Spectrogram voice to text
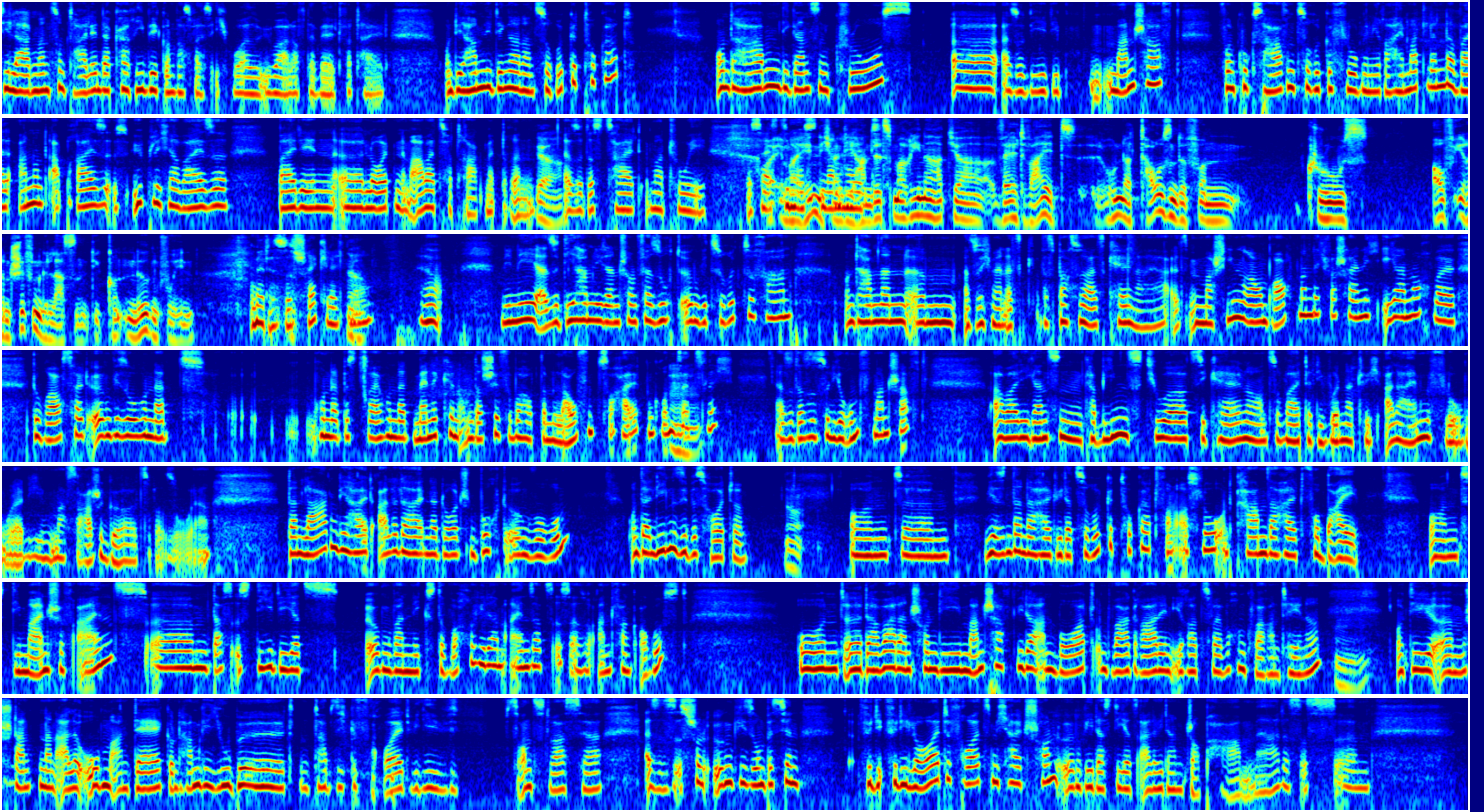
die lagen dann zum Teil in der Karibik und was weiß ich wo, also überall auf der Welt verteilt. Und die haben die Dinger dann zurückgetuckert und haben die ganzen Crews, äh, also die, die Mannschaft von Cuxhaven zurückgeflogen in ihre Heimatländer, weil An- und Abreise ist üblicherweise bei den äh, Leuten im Arbeitsvertrag mit drin. Ja. Also das zahlt immer TUI. Das heißt, Aber die immerhin, mussten ich meine, die halt Handelsmarine hat ja weltweit Hunderttausende von Crews auf ihren Schiffen gelassen. Die konnten nirgendwo hin. Ja, das ist schrecklich, Ja. ne? Ja. Nee, nee, also die haben die dann schon versucht, irgendwie zurückzufahren und haben dann, ähm, also ich meine, als was machst du da als Kellner, ja? Als im Maschinenraum braucht man dich wahrscheinlich eher noch, weil du brauchst halt irgendwie so 100 100 bis 200 Mannequin, um das Schiff überhaupt am Laufen zu halten grundsätzlich. Also das ist so die Rumpfmannschaft. Aber die ganzen Kabinenstewards, die Kellner und so weiter, die wurden natürlich alle heimgeflogen oder die Massagegirls oder so, ja. Dann lagen die halt alle da in der deutschen Bucht irgendwo rum und da liegen sie bis heute. Ja. Und ähm, wir sind dann da halt wieder zurückgetuckert von Oslo und kamen da halt vorbei. Und die Mein Schiff 1, ähm, das ist die, die jetzt irgendwann nächste Woche wieder im Einsatz ist, also Anfang August. Und äh, da war dann schon die Mannschaft wieder an Bord und war gerade in ihrer zwei Wochen Quarantäne. Und die ähm, standen dann alle oben an Deck und haben gejubelt und haben sich gefreut, wie die wie sonst was, ja. Also es ist schon irgendwie so ein bisschen für die für die Leute freut's mich halt schon irgendwie, dass die jetzt alle wieder einen Job haben, ja. Das ist ähm,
